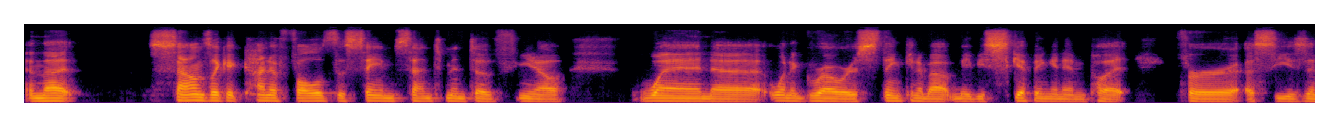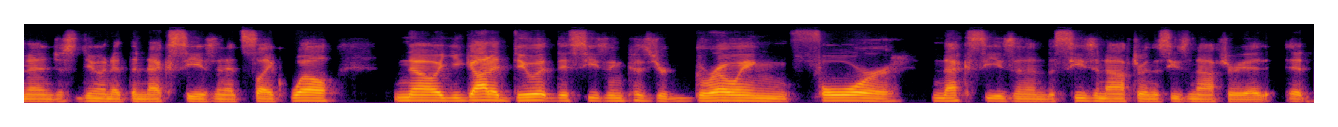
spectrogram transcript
And that sounds like it kind of follows the same sentiment of, you know, when uh, when a grower is thinking about maybe skipping an input for a season and just doing it the next season it's like well no you got to do it this season because you're growing for next season and the season after and the season after. It it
